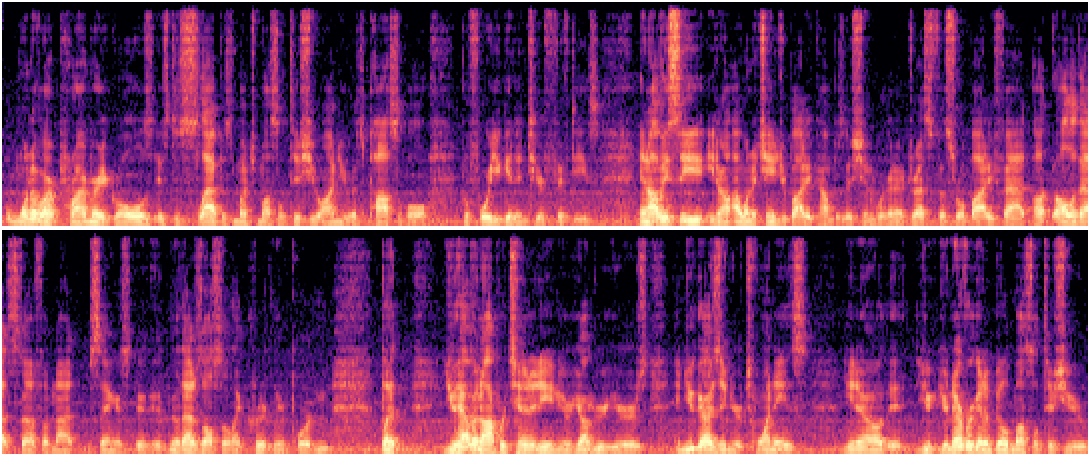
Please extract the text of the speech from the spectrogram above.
one of our primary goals is to slap as much muscle tissue on you as possible before you get into your 50s. And obviously, you know, I want to change your body composition. We're going to address visceral body fat, all, all of that stuff. I'm not saying it's, it, it, no, that is also like critically important. But you have an opportunity in your younger years, and you guys in your 20s, you know, it, you, you're never going to build muscle tissue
